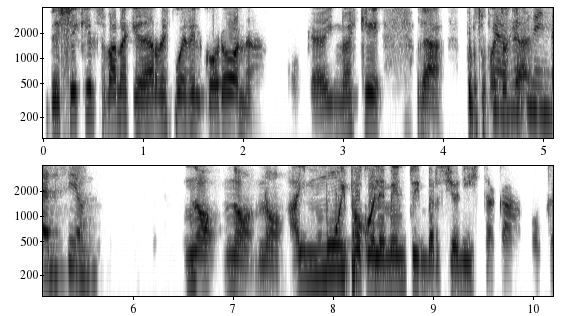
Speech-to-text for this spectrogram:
de shekels van a quedar después del corona. No es que, o sea, por supuesto que... es una inversión. No, no, no, hay muy poco elemento inversionista acá, ¿ok?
